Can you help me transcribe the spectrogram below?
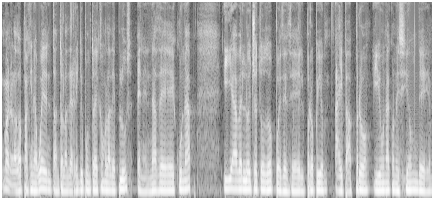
bueno, las dos páginas web, tanto la de Ricky.es como la de Plus, en el NAS de QNAP y haberlo hecho todo pues desde el propio iPad Pro y una conexión de,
